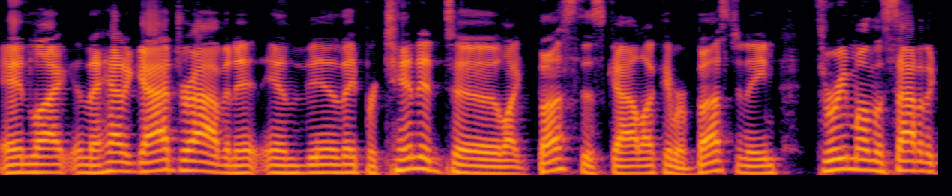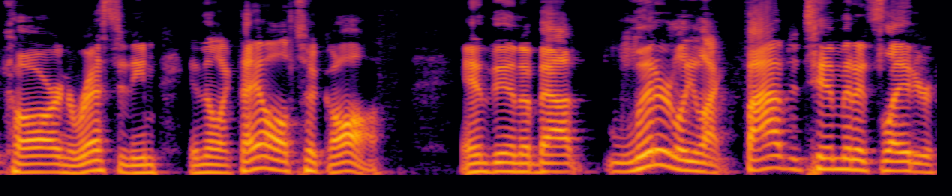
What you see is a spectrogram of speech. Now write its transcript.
and like and they had a guy driving it, and then they pretended to like bust this guy like they were busting him, threw him on the side of the car and arrested him, and then like they all took off. And then about literally like five to ten minutes later,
